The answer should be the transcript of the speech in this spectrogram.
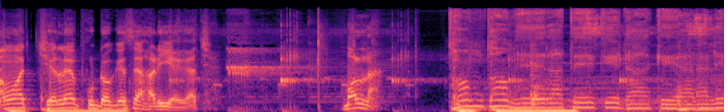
আমার ছেলে ফুটো কেসে হারিয়ে গেছে। বল না। থমথমে রাতে কে ডাকে আড়ালে?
